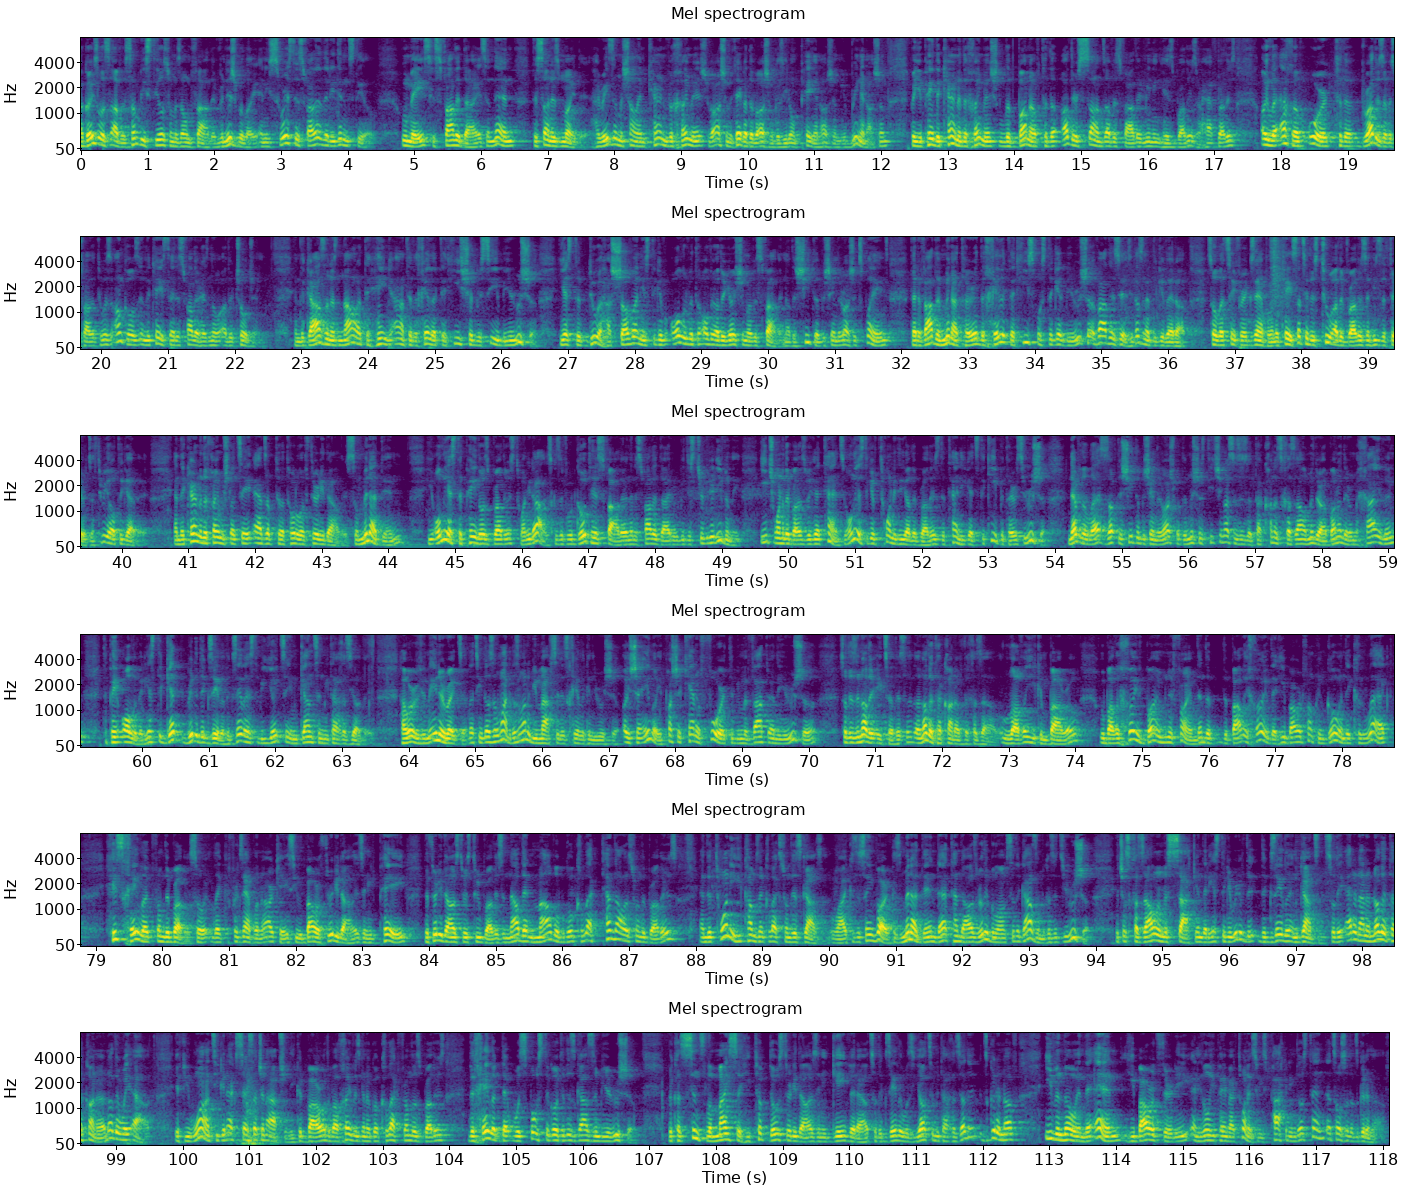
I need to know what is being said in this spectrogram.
Hagoizelas Ava, somebody steals from his own father, Vinishbalai, and he swears to his father that he didn't steal. Umeis, his father dies, and then the son is moide. Harizim Mishalim Karen v'chaimish v'ashim. You take out the v'ashim because you don't pay an ashim, you bring an ashim, but you pay the Karen of the chaimish libanov to the other sons of his father, meaning his brothers or half brothers, or to the brothers of his father, to his uncles, in the case that his father has no other children. And the Gazlan is not allowed to hang on to the chelik that he should receive Yerusha. He has to do a hashava and he has to give all of it to all the other Yerushalayim of his father. Now the Shita, B'Shem the Rosh, explains that Avada Minatar, the chelik that he's supposed to get Yerusha, Avada is his. He doesn't have to give that up. So let's say, for example, in the case, let's say there's two other brothers and he's the third, so three altogether. And the Karen of the Chaimish, let's say, adds up to a total of $30. So Minadin, he only has to pay those brothers $20, because if it would go to his father and then his father died, it would be distributed evenly. Each one of the brothers would get 10. So he only has to give 20 to the other brothers, the 10 he gets to keep, Teres Yerusha. Nevertheless, Zok the Shita B'Shem the Rosh, what the Mishnah is teaching us is, is a Takanas Chazal Midra Abana, they're Mechayivim to pay all of it. He has to get rid of the Gzela. The Gzela has to be Yotze in Gansen Mitachas Yadeh. However, if Yimena writes it, let's say he doesn't want it, he doesn't want to be Mafsid as Chelik in Yerusha. Oisha Eloi, Pasha can't afford to be Mevater in the Yerusha, so there's another Eitzah, there's another Takana of the Chazal. Lava, you can borrow, Ubalichoiv Ba'im B'Nifayim, then the, the Balichoiv that he borrowed from can go and they collect his chelik from the brothers. So, like for example, in our case, he would borrow thirty dollars and he'd pay the thirty dollars to his two brothers, and now that Malva will go collect ten dollars from the brothers, and the twenty he comes and collects from this Gazan. Why? Because the same bar. Because Minadin, that ten dollars really belongs to the Gazan because it's Yerusha. It's just Chazal or Misakin that he has to get rid of the, Gzela and Gansan. So they added on another takana, another way out. If he wants, he can exercise such an option. He could borrow. The Balchayv is going to go collect from those brothers the chelik that was supposed to go to this Gazan be Yerusha because since Lamaisa he took those thirty dollars and he gave it out, so the Gzela was Yatzim Mitachazada, it's good enough, even though in the end he borrowed thirty and he's only paying back twenty, so he's pocketing those ten. That's also that's good enough.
